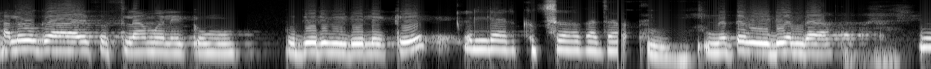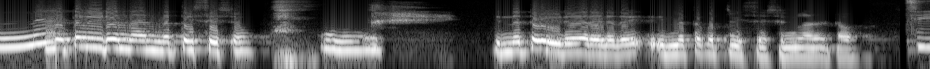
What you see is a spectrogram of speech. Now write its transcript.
ഹലോ ഗായ്സ് അസ്സാം വലൈക്കും പുതിയൊരു വീഡിയോയിലേക്ക് എല്ലാവർക്കും സ്വാഗതം. ഇന്നത്തെ വീഡിയോ എന്താ? ഇന്നത്തെ വീഡിയോ എന്താ? ഇന്നത്തെ വിശേഷം? ഇന്നത്തെ വീഡിയോ പറയണത് ഇന്നത്തെ കുറച്ച് വിശേഷങ്ങളാണ് കേട്ടോ. ഉച്ചി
